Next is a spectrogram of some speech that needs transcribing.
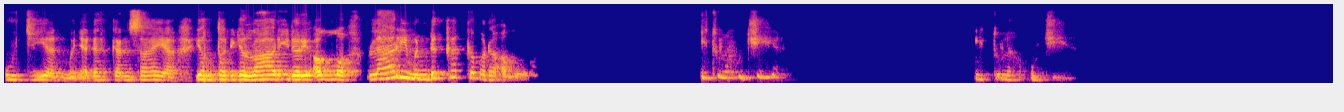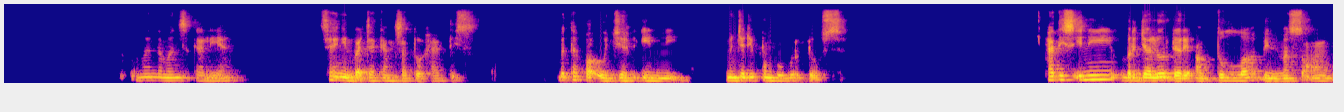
Ujian menyadarkan saya yang tadinya lari dari Allah, lari mendekat kepada Allah. Itulah ujian. Itulah ujian. Teman-teman sekalian, saya ingin bacakan satu hadis. Betapa ujian ini menjadi penggugur dosa. Hadis ini berjalur dari Abdullah bin Mas'ud.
